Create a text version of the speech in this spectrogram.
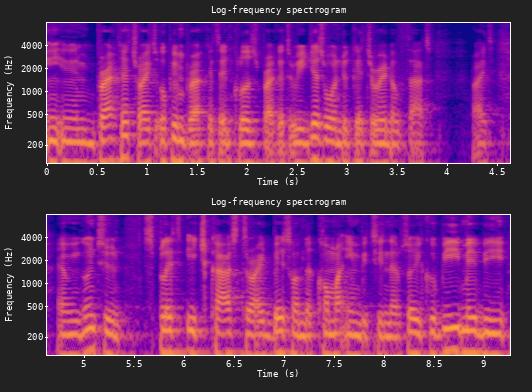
in, bracket right? Open bracket and close bracket. We just want to get rid of that right? And we're going to split each cast right based on the comma in between them. So it could be maybe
